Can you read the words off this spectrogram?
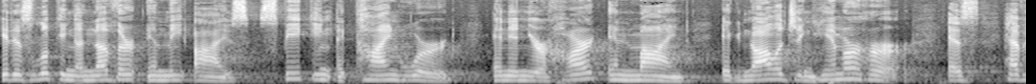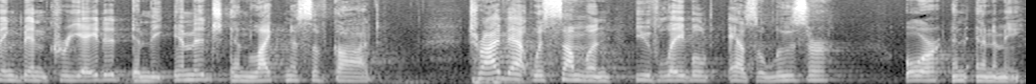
It is looking another in the eyes, speaking a kind word, and in your heart and mind, acknowledging him or her as having been created in the image and likeness of God. Try that with someone you've labeled as a loser or an enemy.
